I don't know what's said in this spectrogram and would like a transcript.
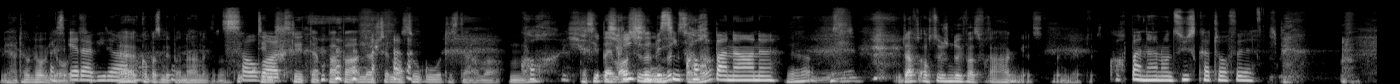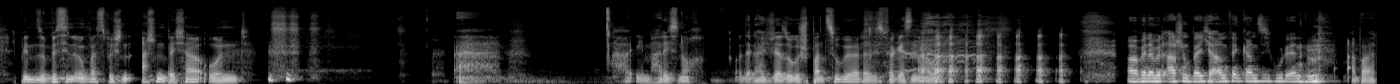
Ja, hat er, glaube ich, Was auch. er da wieder Ja, kommt was mit Banane. gesagt. Dem Zaubert. steht der Papa an der Stelle noch so gut, ist der Hammer. Koch. Ich, Das sieht bei ich rieche so ein bisschen Mütze, ne? Kochbanane. Ja. Du darfst auch zwischendurch was fragen jetzt, wenn du möchtest. Kochbanane und Süßkartoffel. Ich bin so ein bisschen irgendwas zwischen Aschenbecher und. ah, Ah, eben hatte ich es noch. Und dann habe ich wieder so gespannt zugehört, dass ich es vergessen habe. Aber wenn er mit Aschenbecher anfängt, kann es nicht gut enden. Aber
